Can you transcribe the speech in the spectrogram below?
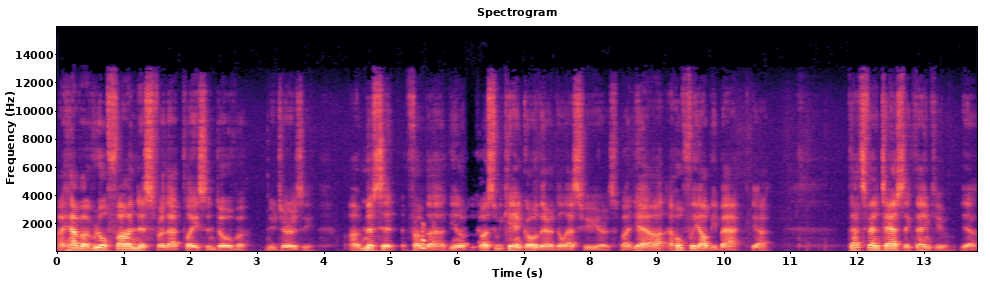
I have a real fondness for that place in Dover, New Jersey. I miss it from the, you know, because we can't go there in the last few years. But yeah, I- hopefully I'll be back. Yeah. That's fantastic. Thank you. Yeah.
